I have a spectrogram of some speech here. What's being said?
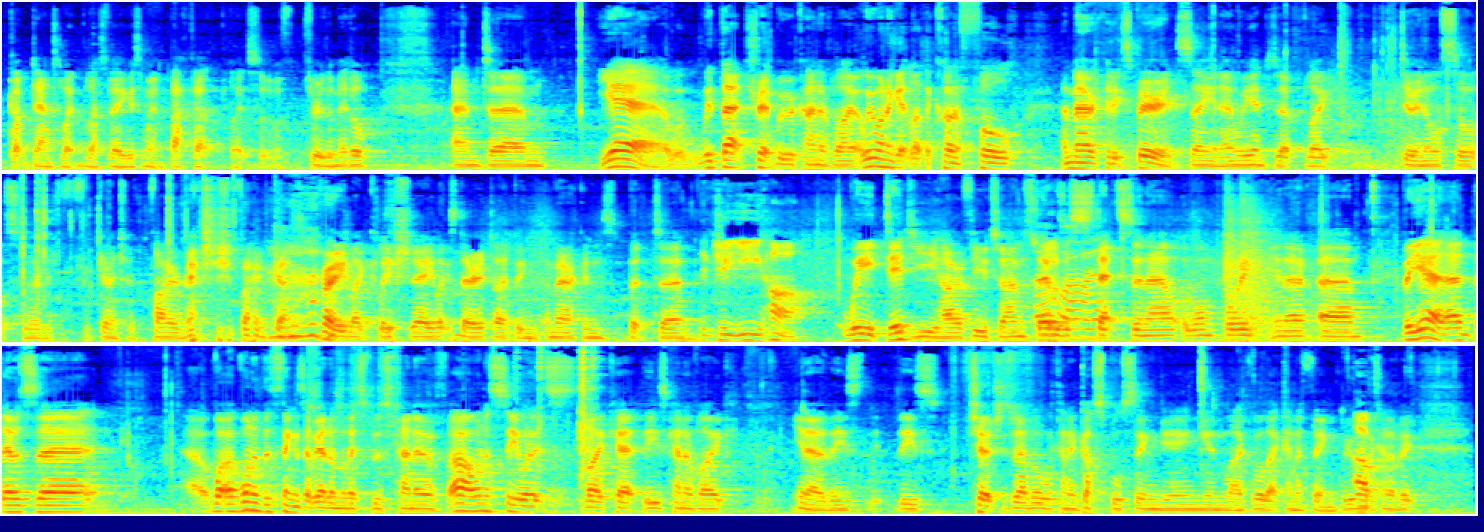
got down to like Las Vegas and went back up, like sort of through the middle, and um, yeah, w- with that trip we were kind of like, oh, we want to get like the kind of full American experience, so you know, we ended up like doing all sorts, like going to a firing range, firing guns, very like cliche, like stereotyping Americans, but. Um, Did you yeehaw? we did yeehaw a few times. There Oh, was a. Stetson out at one point, you know. Um, but yeah, and there was uh, uh, one one of the things that we had on the list was kind of, oh, I want to see what it's like at these kind of like, you know, these these churches where have all the kind of gospel singing and like all that kind of thing. We want I've- to kind of.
